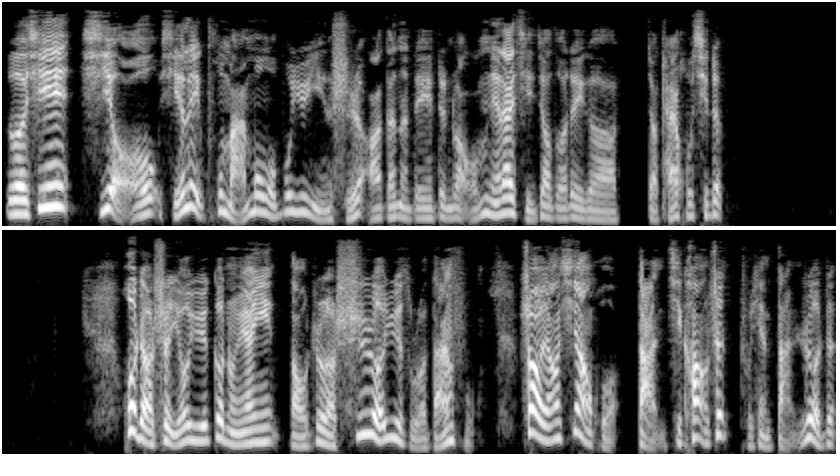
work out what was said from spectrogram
恶心、喜呕、胁肋苦满、默默不欲饮食啊等等这些症状，我们连在一起叫做这个叫柴胡气症，或者是由于各种原因导致了湿热郁阻了胆腑，少阳相火，胆气亢盛，出现胆热症。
